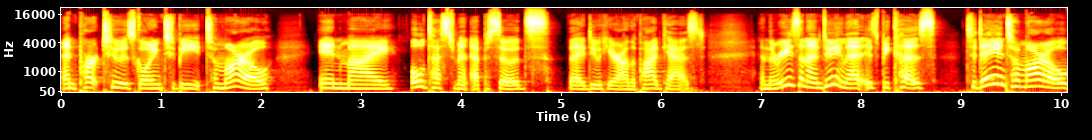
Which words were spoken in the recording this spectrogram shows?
and part two is going to be tomorrow in my Old Testament episodes that I do here on the podcast. And the reason I'm doing that is because today and tomorrow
